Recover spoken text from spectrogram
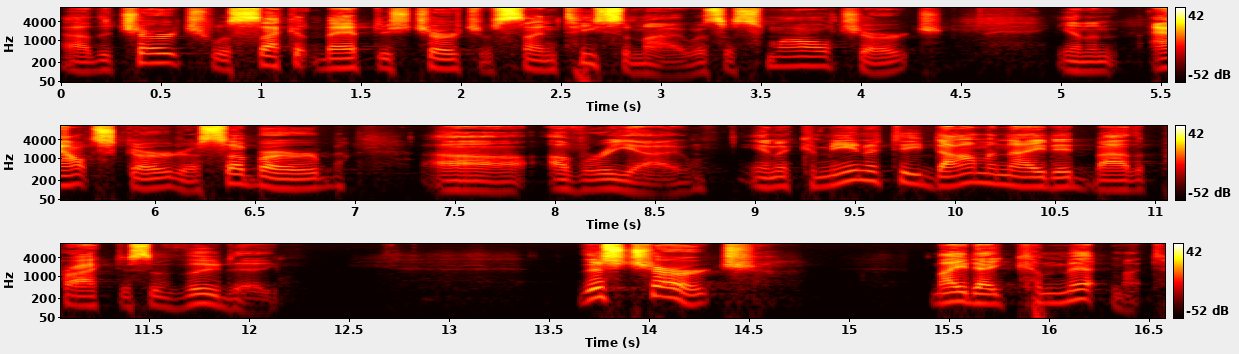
Uh, the church was Second Baptist Church of Santissimo. It was a small church in an outskirt, a suburb uh, of Rio, in a community dominated by the practice of voodoo. This church made a commitment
